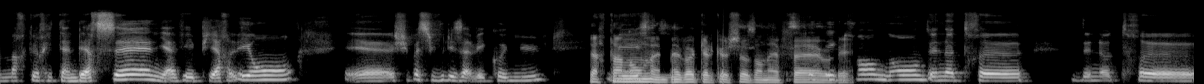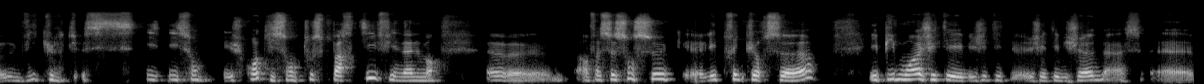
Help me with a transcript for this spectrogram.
Marguerite Andersen, il y avait Pierre Léon. je ne sais pas si vous les avez connus. Certains noms m'évoquent quelque chose, en effet. C'est des grands noms de notre, de notre euh, vie culturelle. Ils, sont, je crois qu'ils sont tous partis finalement. Euh, enfin, ce sont ceux, les précurseurs. Et puis moi, j'étais, j'étais, j'étais jeune. Euh,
